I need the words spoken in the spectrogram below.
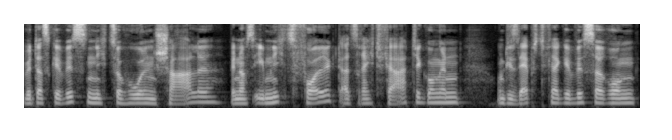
Wird das Gewissen nicht zur hohlen Schale, wenn aus ihm nichts folgt als Rechtfertigungen und die Selbstvergewisserung,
